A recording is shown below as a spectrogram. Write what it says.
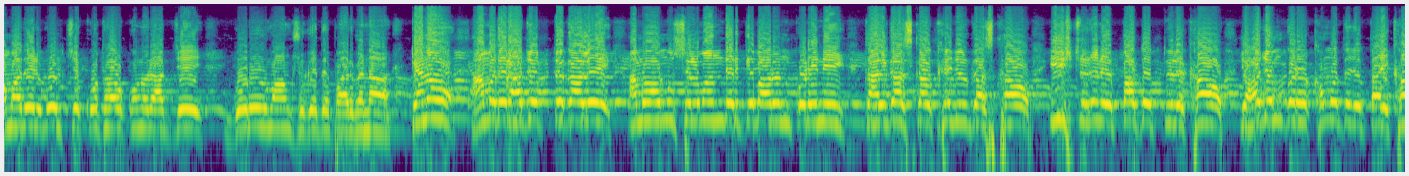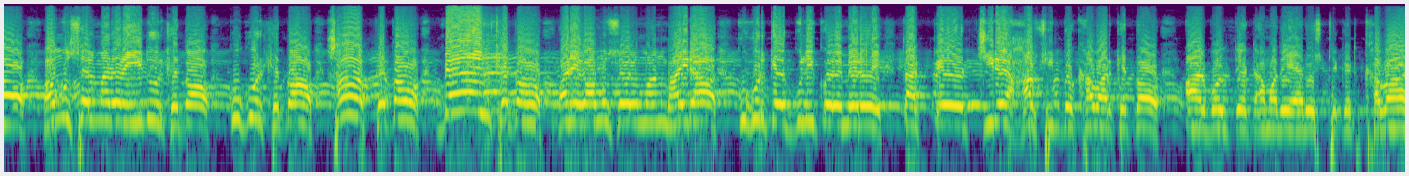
আমাদের বলছে কোথাও কোনো রাজ্যে গরুর মাংস খেতে পারবে না। কেন? আমাদের রাজত্বকালে আমরা মুসলমানদেরকে বারণ করিনি, তাল গাছ খাও, খেজুর গাছ খাও স্টেশনের পাথর তুলে খাও, যে হজম করার ক্ষমতা যে তাই খাও, অমুসলমানেরা ইঁদুর খেত, কুকুর খেত, সাপ খেত ব্যাং খেত। অনেক অমুসলমান ভাইরা কুকুরকে গুলি করে মেরে তার পেট চিরে হাফ সিদ্ধ খাবার খেত। আর বলতে, এটা আমাদের অ্যারোস্টেকেট খাবার।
